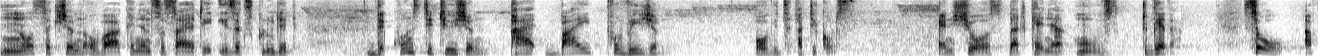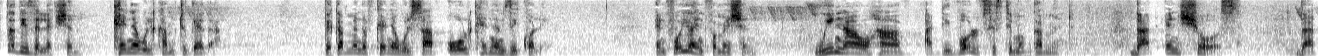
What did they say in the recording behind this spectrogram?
no section of our Kenyan society is excluded. The constitution, by, by provision of its articles, ensures that Kenya moves together. So, after this election, Kenya will come together. The government of Kenya will serve all Kenyans equally. And for your information, we now have a devolved system of government that ensures that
